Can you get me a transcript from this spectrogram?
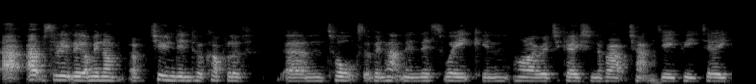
uh, absolutely. I mean, I've I've tuned into a couple of um, talks that have been happening this week in higher education about ChatGPT.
